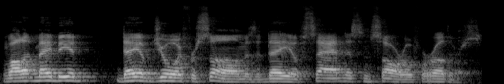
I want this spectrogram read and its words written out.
while it may be a day of joy for some, is a day of sadness and sorrow for others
